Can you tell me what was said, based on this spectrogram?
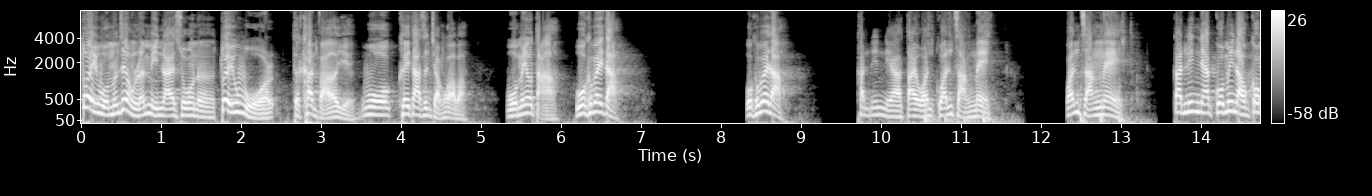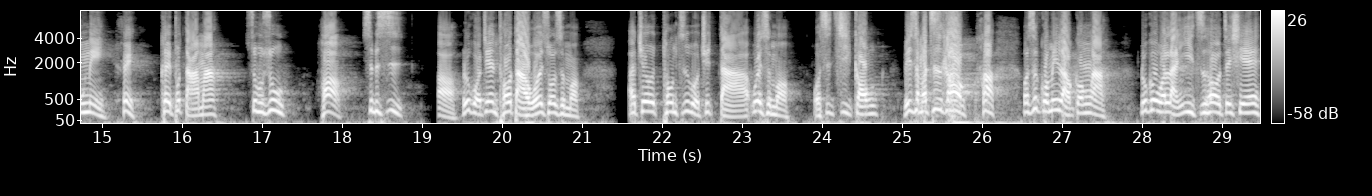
对于我们这种人民来说呢？对于我的看法而言，我可以大声讲话吧？我没有打，我可不可以打？我可不可以打？看你俩台湾馆长呢？馆长呢？看你俩国民老公呢？嘿，可以不打吗？是不是？哈，是不是？啊，如果今天偷打，我会说什么？啊，就通知我去打。为什么？我是技工。你什么自贡？哈，我是国民老公啦。如果我染疫之后，这些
